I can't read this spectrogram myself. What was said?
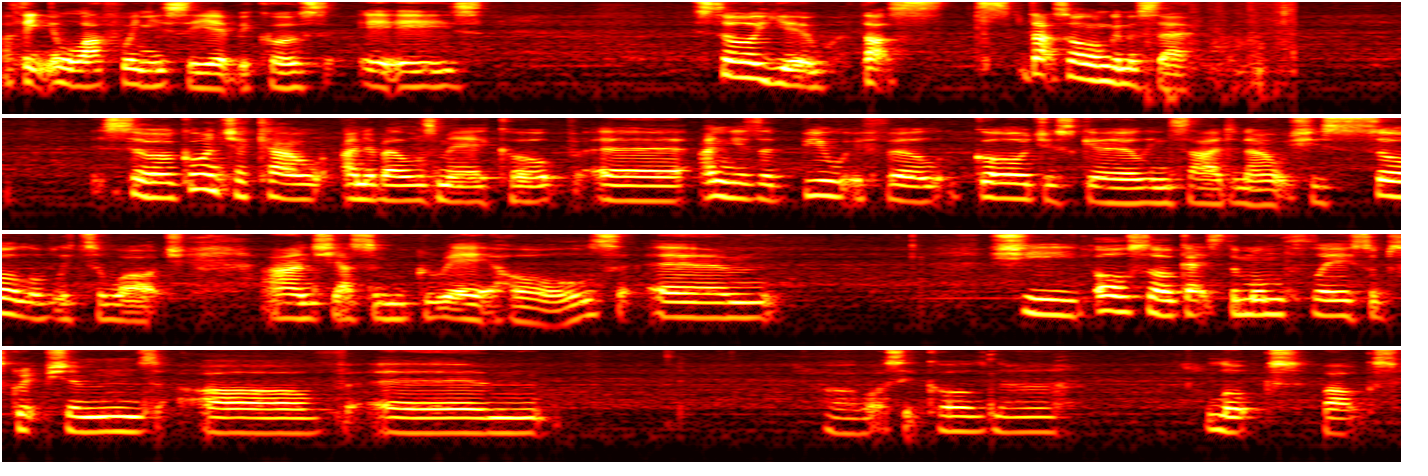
I think you'll laugh when you see it because it is so you. That's that's all I'm to say so go and check out Annabelle's makeup. Uh, Ania's a beautiful, gorgeous girl inside and out. She's so lovely to watch and she has some great hauls. Um, she also gets the monthly subscriptions of, um, oh what's it called now? Lux box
